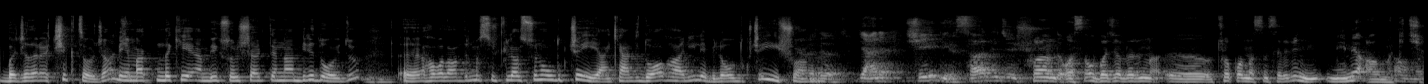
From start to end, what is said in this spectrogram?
bacalar açıktı hocam. Benim aklımdaki en büyük soru işaretlerinden biri de oydu. Ee, havalandırma sirkülasyonu oldukça iyi. Yani kendi doğal haliyle bile oldukça iyi şu anda. Evet, evet. Yani şey değil sadece şu anda aslında o bacaların e, çok olmasının sebebi nemi almak Almak, için.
